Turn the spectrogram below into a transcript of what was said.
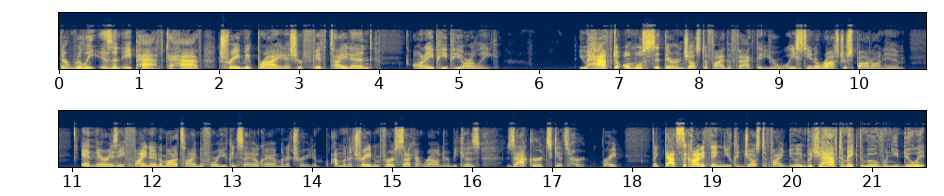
There really isn't a path to have Trey McBride as your fifth tight end on a PPR league. You have to almost sit there and justify the fact that you're wasting a roster spot on him, and there is a finite amount of time before you can say, okay, I'm going to trade him. I'm going to trade him for a second rounder because Zach Ertz gets hurt, right? Like that's the kind of thing you could justify doing, but you have to make the move when you do it.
